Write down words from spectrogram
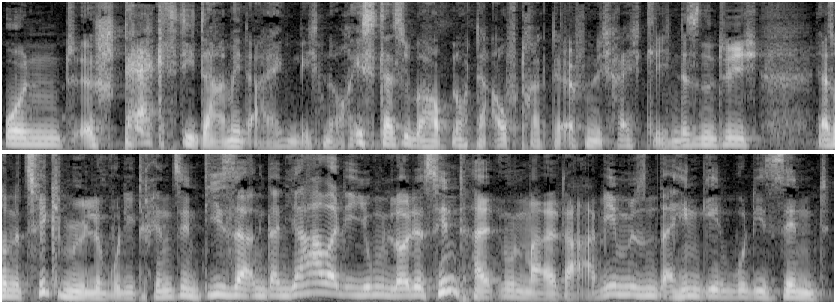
und äh, stärkt die damit eigentlich noch? Ist das überhaupt noch der Auftrag der öffentlich-rechtlichen? Das ist natürlich ja so eine Zwickmühle, wo die drin sind. Die sagen dann, ja, aber die jungen Leute sind halt nun mal da. Wir müssen da hingehen, wo die sind.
